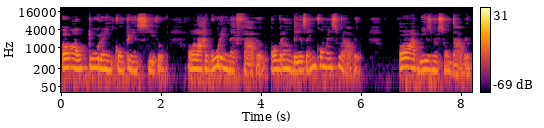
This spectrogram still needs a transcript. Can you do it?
Ó altura incompreensível, ó largura inefável, ó grandeza incomensurável, ó abismo insondável.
